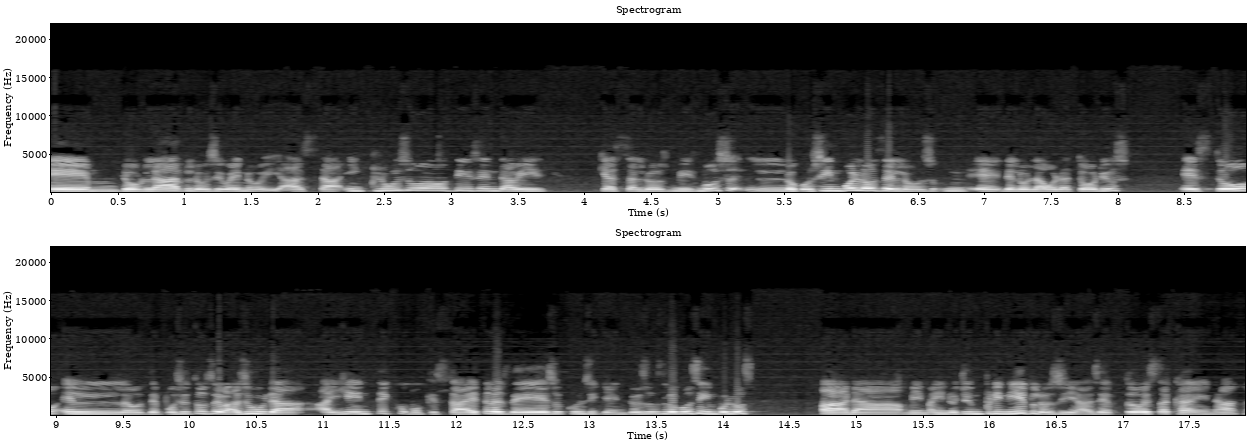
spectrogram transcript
em, doblarlos y bueno, y hasta, incluso dicen David, que hasta los mismos logosímbolos de los, de los laboratorios esto en los depósitos de basura, hay gente como que está detrás de eso consiguiendo esos logos símbolos para, me imagino yo, imprimirlos y hacer toda esta cadena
